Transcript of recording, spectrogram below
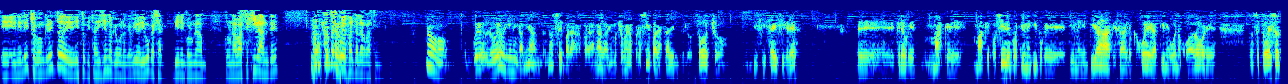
eh, en el hecho concreto de esto que estás diciendo, que bueno, que River y Boca ya vienen con una, con una base gigante. No, ¿Cuánto le puede faltar a Racing? No, lo veo bien encaminando. No sé para, para ganarla, ni mucho menos, pero sí para estar entre los 8, 16 si querés. Eh, creo que más que más que posible, pues tiene un equipo que tiene una identidad, que sabe lo que juega, tiene buenos jugadores. Entonces todo eso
